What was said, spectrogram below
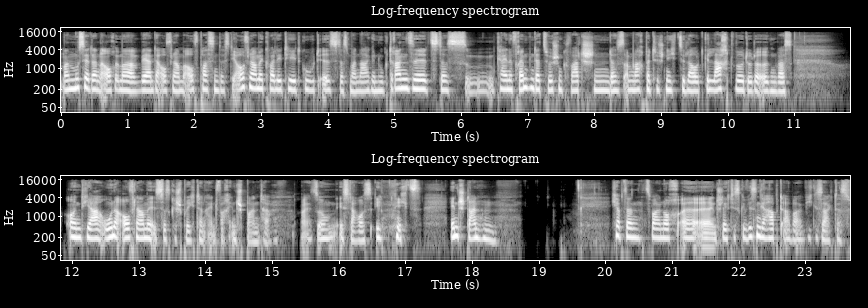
Man muss ja dann auch immer während der Aufnahme aufpassen, dass die Aufnahmequalität gut ist, dass man nah genug dran sitzt, dass ähm, keine Fremden dazwischen quatschen, dass am Nachbartisch nicht zu laut gelacht wird oder irgendwas. Und ja, ohne Aufnahme ist das Gespräch dann einfach entspannter. Also ist daraus eben nichts entstanden. Ich habe dann zwar noch äh, ein schlechtes Gewissen gehabt, aber wie gesagt, das,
